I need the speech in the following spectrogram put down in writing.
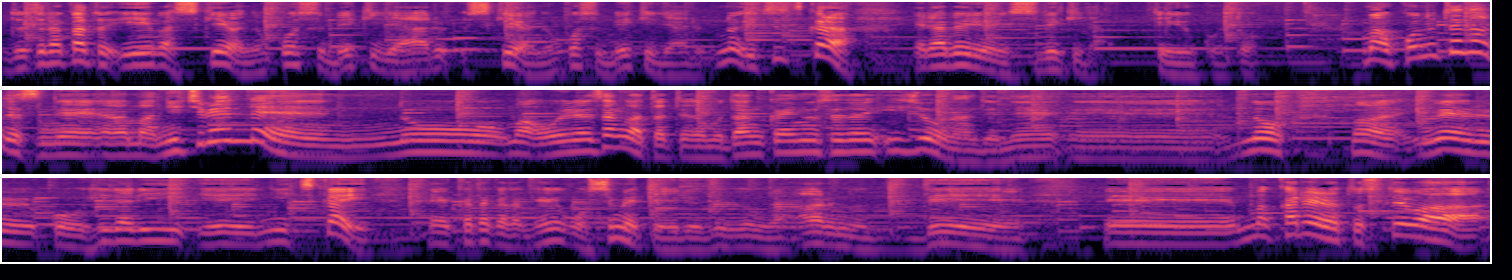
どちらかといえば死刑は残すべきである。死刑は残すべきである。の5つから選べるようにすべきだっていうこと。まあ、この手のですね、まあ、日弁連の、まあ、お偉いさん方っていうのはもう段階の世代以上なんでね、えー、の、まあ、いわゆるこう左に近い方々が結構占めている部分があるので、えーまあ、彼らとしては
